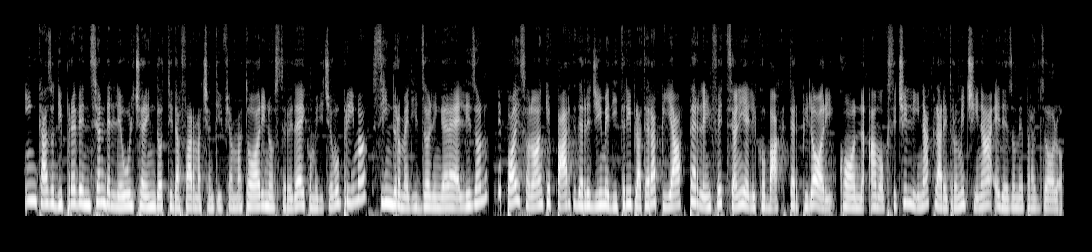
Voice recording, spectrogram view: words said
in caso di prevenzione delle ulcere indotti da farmaci antinfiammatori non steroidei, come dicevo prima, sindrome di Zollinger-Ellison e poi sono anche parte del regime di tripla terapia per le infezioni Helicobacter pylori con amoxicillina, claritromicina ed esomeprazolo.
